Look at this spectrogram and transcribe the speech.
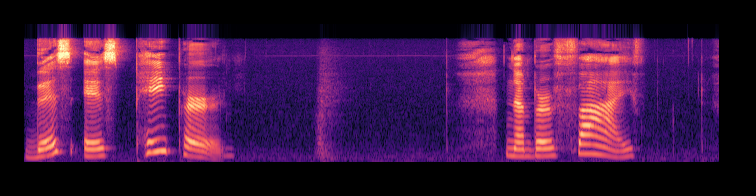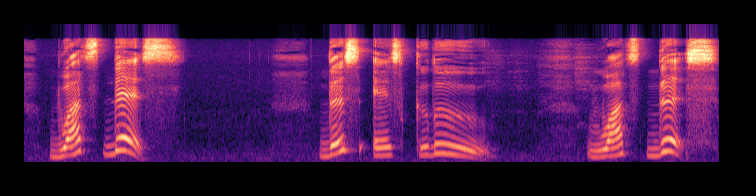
This is paper. Number five. What's this? This is glue. What's this?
